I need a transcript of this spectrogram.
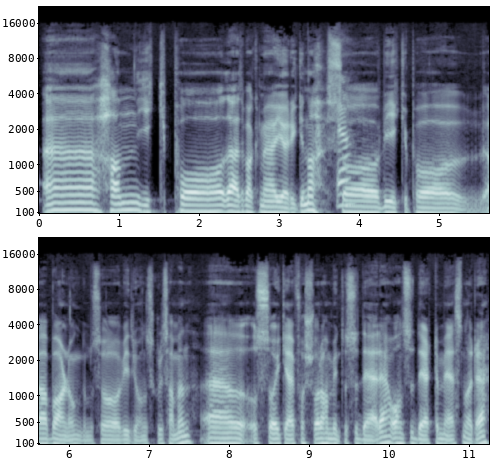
Uh, han gikk på Det er tilbake med Jørgen, da. Så vi gikk jo på ja, barne-, ungdoms- og videregående skole sammen. Uh, og så gikk jeg i Forsvaret, han begynte å studere, og han studerte med Snorre.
